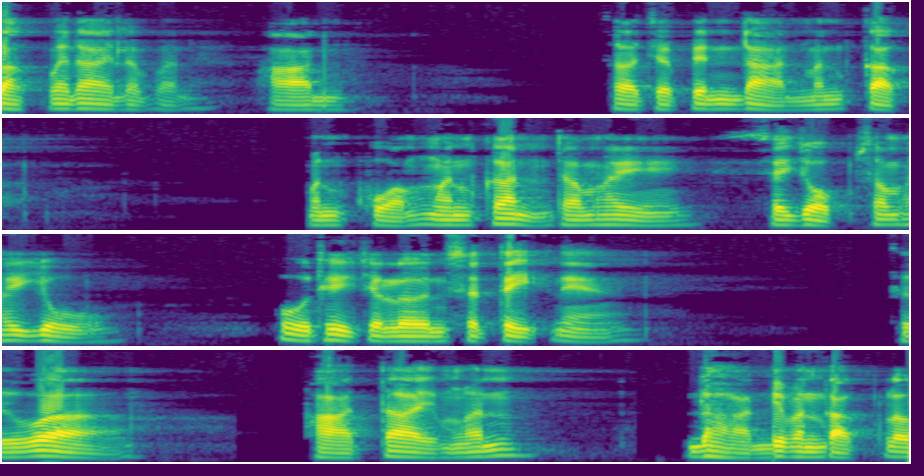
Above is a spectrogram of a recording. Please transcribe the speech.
กักไม่ได้แล้วบัดผ่านถ้าจะเป็นด่านมันกัก มันขวางมันกั้นทำให้สยบทำให้อยู่ ผู้ที่เจริญสติเนี่ย ถือว่าผ่านได้เหมือน ด่านที่มันกักเรา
